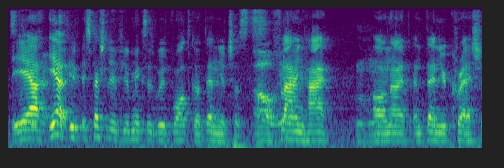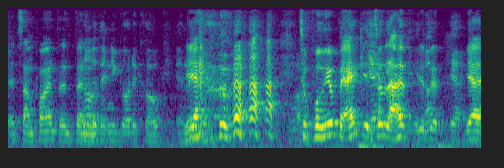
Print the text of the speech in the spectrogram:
It's Yeah, crack. yeah. If, especially if you mix it with vodka, then you're just Oh, yeah. flying high Mhm. all night, and then you crash at some point, and then no, then you go to Coke and then yeah, to pull you back into Yeah, life. yeah, you do, yeah. yeah,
